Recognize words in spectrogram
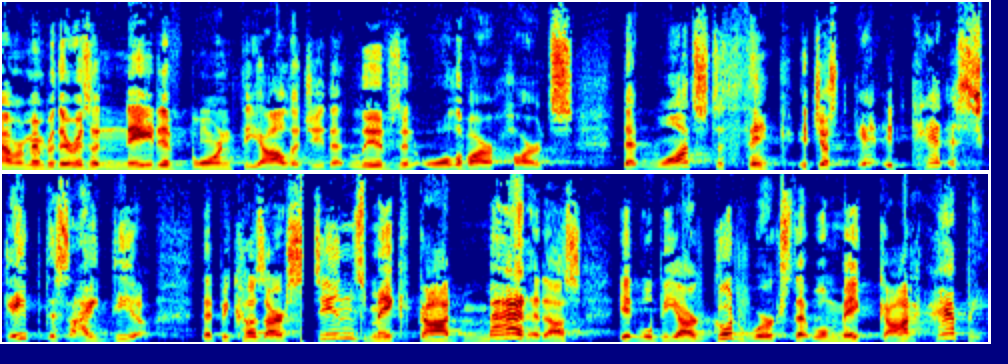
Now remember, there is a native born theology that lives in all of our hearts that wants to think, it just can't, it can't escape this idea that because our sins make God mad at us, it will be our good works that will make God happy.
